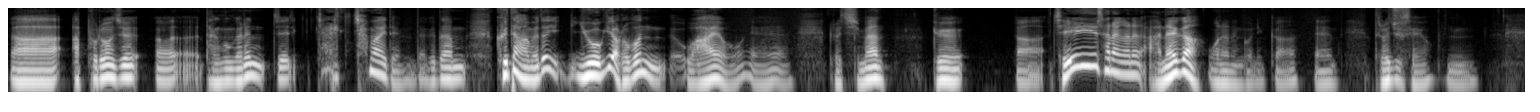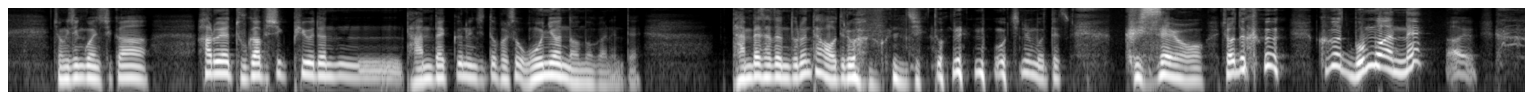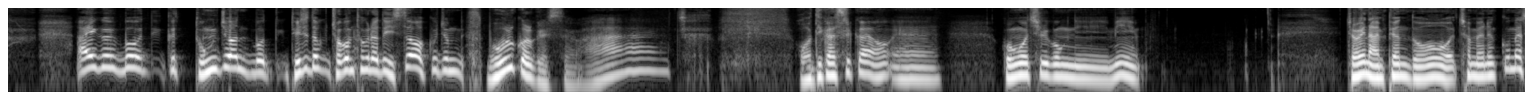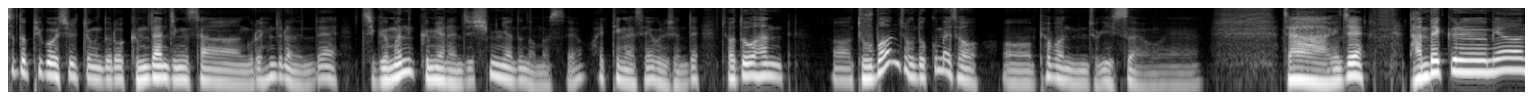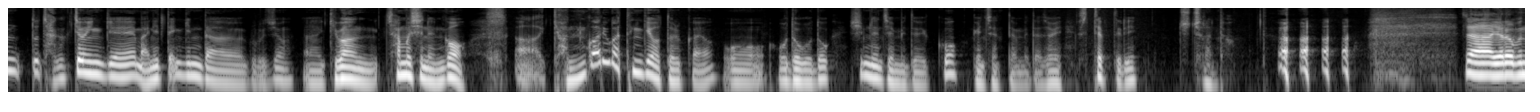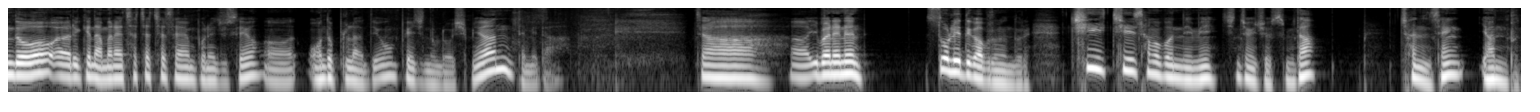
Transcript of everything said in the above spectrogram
아, 앞으로 이제, 어, 당분간은 이제 잘 참아야 됩니다. 그 다음, 그 다음에도 유혹이 여러 번 와요. 예. 그렇지만, 그, 아, 제일 사랑하는 아내가 원하는 거니까, 예, 들어주세요. 음. 정진권 씨가 하루에 두 갑씩 피우던 담배 끊은 지도 벌써 5년 넘어가는데, 담배 사던 돈은 다 어디로 간 건지 돈을 모으지는 못했어요. 글쎄요. 저도 그, 그거 못 모았네? 아유. 아이 그 뭐 그 동전 뭐 돼지 저금통이라도 있어 그좀 모을 걸 그랬어요. 아 참. 어디 갔을까요? 예. 0570님이 저희 남편도 처음에는 꿈에서도 피고 있을 정도로 금단 증상으로 힘들었는데 지금은 금연한 지 10년도 넘었어요. 화이팅 하세요. 그러셨는데 저도 한, 어, 두 번 정도 꿈에서, 어, 펴본 적이 있어요. 예. 자, 이제 담배 끊으면 또 자극적인 게 많이 땡긴다 그러죠. 아, 기왕 참으시는 거, 아, 견과류 같은 게 어떨까요? 어, 오독오독 씹는 재미도 있고 괜찮답니다. 저희 스탭들이 추천한다고. 자, 여러분도 이렇게 나만의 차차차 사연 보내주세요. 어, 원더풀 라디오 홈페이지 눌러 오시면 됩니다. 자, 어, 이번에는 솔리드가 부르는 노래 7735번님이 신청해 주셨습니다. 천생연분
